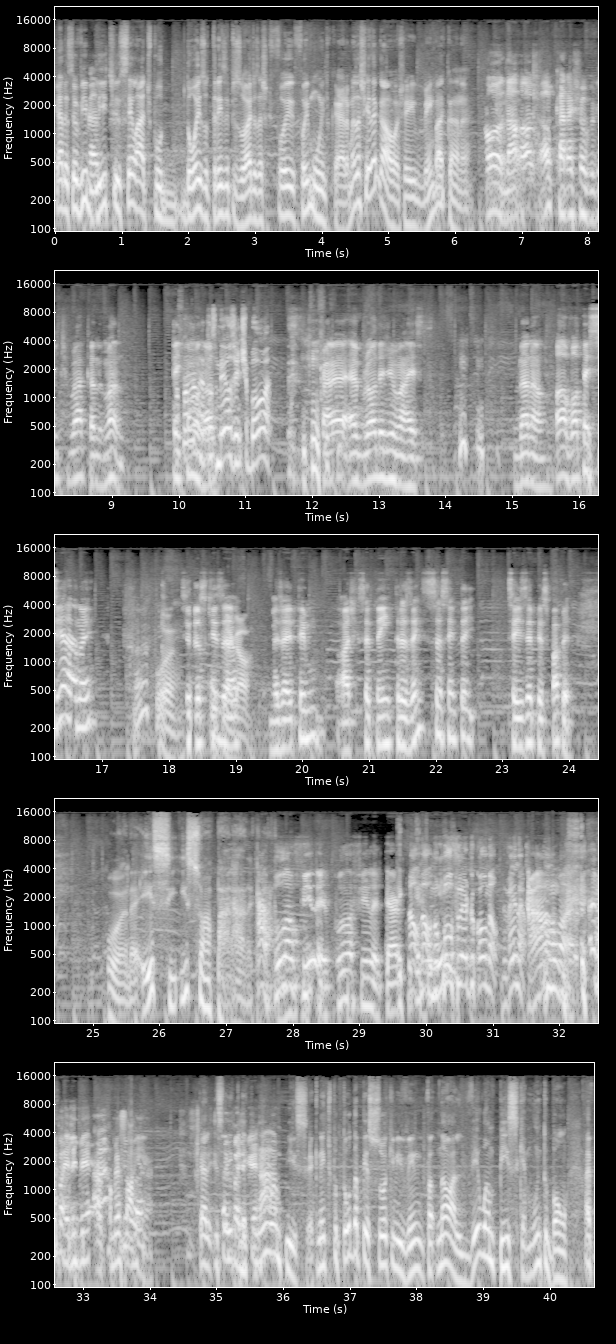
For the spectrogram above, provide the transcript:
Cara, se eu vi Cara. Bleach, sei lá, tipo, dois ou três episódios, acho que foi, foi muito, cara. Mas achei legal, achei bem bacana. ó, dá- ó, ó, o cara achou o Bleach bacana, mano. Tem Tô como falando, é não. dos meus, gente boa. O cara é brother demais. Dá não. Ó, volta esse ano, hein? Ah, pô, Se Deus quiser. legal. Mas aí tem. Acho que você tem 366 EPs pra ver. Pô, né? Esse, isso é uma parada, Ah, cara. pula o filler, pula o filler. É que- Não, não, não nem- pula o filler do Cole, não. Não vem, não. Calma. É pra ele ver. Ah, começou a rinha. Cara, isso aí é que nem. One Piece. É que nem, tipo, toda pessoa que me vem fala, não, olha, vê One Piece, que é muito bom. Aí,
